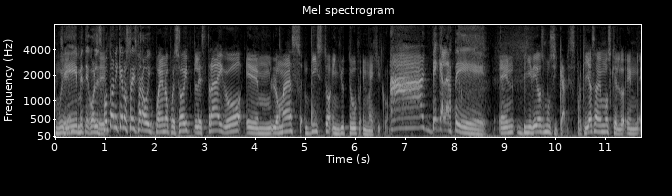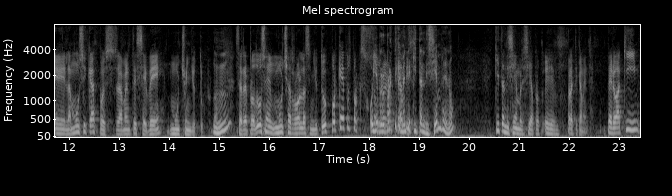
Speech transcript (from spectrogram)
Muy sí, bien. mete goles. Sí. Pontoni, ¿qué nos traes para hoy? Bueno, pues hoy les traigo em, lo más visto en YouTube en México. ¡Ay, venga al arte! En videos musicales, porque ya sabemos que lo- en eh, la música, pues realmente se ve mucho en YouTube. ¿no? Se reproducen muchas rolas en YouTube. ¿Por qué? Pues porque Oye, pero prácticamente gratis. quitan diciembre, ¿no? Quitan diciembre, sí, eh, prácticamente. Pero aquí,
